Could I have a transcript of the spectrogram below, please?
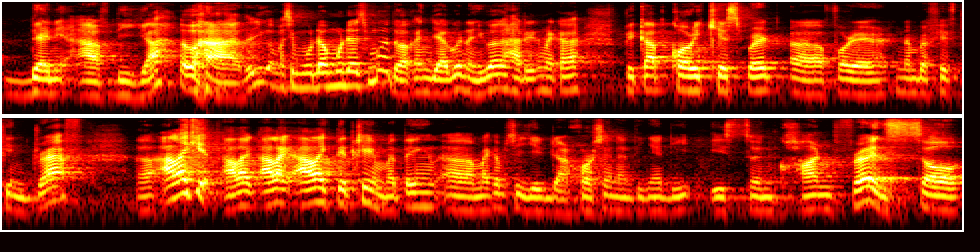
Danny Avdiya. Wah, itu juga masih muda-muda semua tuh akan jago dan juga hari ini mereka pick up Corey Kispert uh, for their number 15 draft. Uh, I like it. I like I like I like the team. I think uh, mereka bisa jadi dark horse nantinya di Eastern Conference. So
